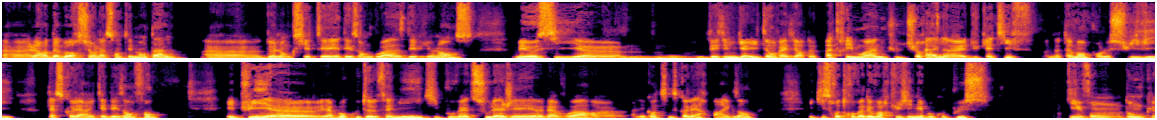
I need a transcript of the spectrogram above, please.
Euh, alors d'abord sur la santé mentale, euh, de l'anxiété, des angoisses, des violences, mais aussi des inégalités, on va dire, de patrimoine culturel, éducatif, notamment pour le suivi de la scolarité des enfants. Et puis, il y a beaucoup de familles qui pouvaient être soulagées d'avoir les cantines scolaires, par exemple, et qui se retrouvent à devoir cuisiner beaucoup plus, qui vont donc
